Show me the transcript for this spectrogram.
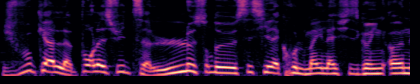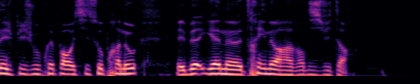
Je vous cale pour la suite le son de Cécile Acroul, My Life is Going On. Et puis je vous prépare aussi Soprano et Bergen Trainer avant 18h.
